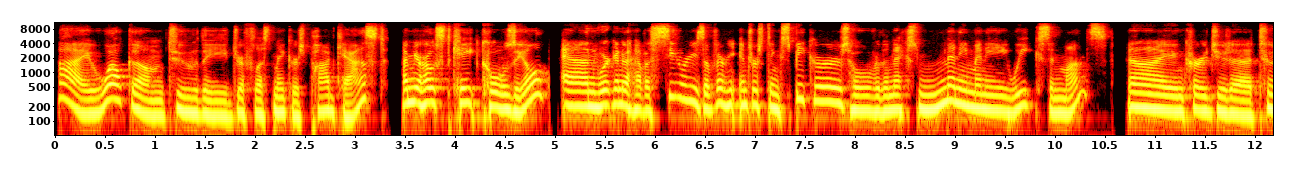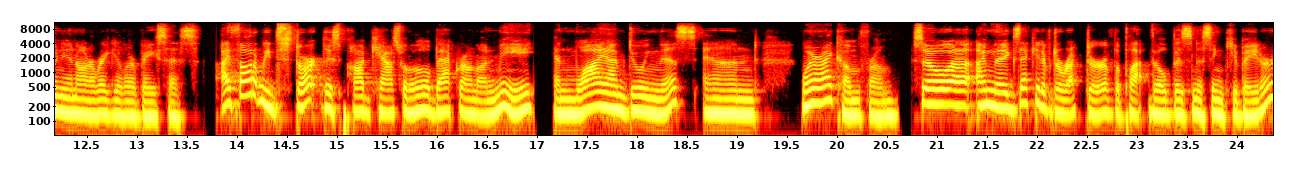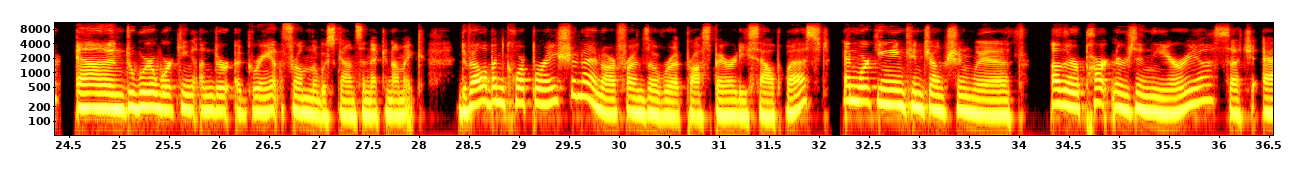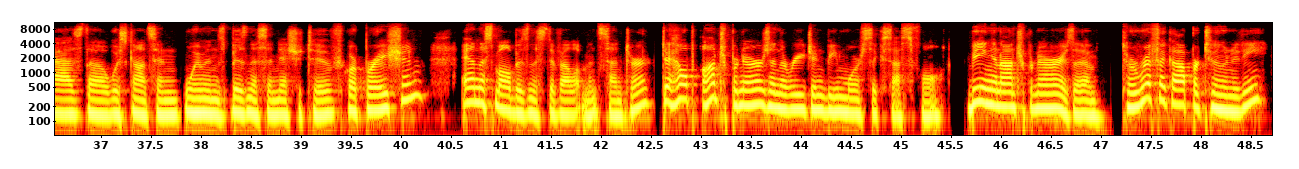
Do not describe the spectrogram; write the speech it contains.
Hi, welcome to the Driftless Makers podcast. I'm your host, Kate Koziol, and we're going to have a series of very interesting speakers over the next many, many weeks and months. And I encourage you to tune in on a regular basis. I thought we'd start this podcast with a little background on me and why I'm doing this and where I come from. So, uh, I'm the executive director of the Platteville Business Incubator, and we're working under a grant from the Wisconsin Economic Development Corporation and our friends over at Prosperity Southwest, and working in conjunction with other partners in the area, such as the Wisconsin Women's Business Initiative Corporation and the Small Business Development Center, to help entrepreneurs in the region be more successful. Being an entrepreneur is a terrific opportunity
